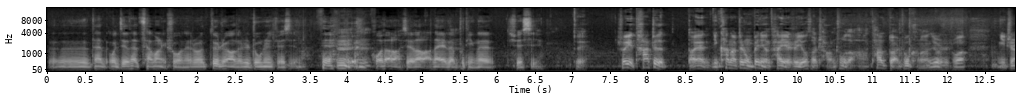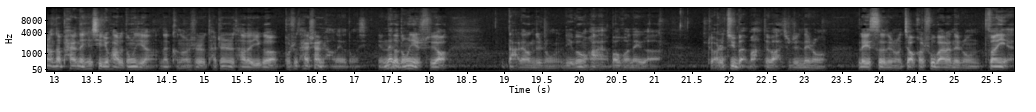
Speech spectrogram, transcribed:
呃，他我记得他采访里说，他说最重要的是终身学习嘛，活到老学到老，他也在不停的学习。对，所以他这个导演，你看到这种背景，他也是有所长处的哈。他的短处可能就是说，你真让他拍那些戏剧化的东西啊，那可能是他真是他的一个不是太擅长的一个东西，因为那个东西需要大量这种理论化呀，包括那个主要是剧本嘛，对吧？就是那种类似那种教科书般的那种钻研，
